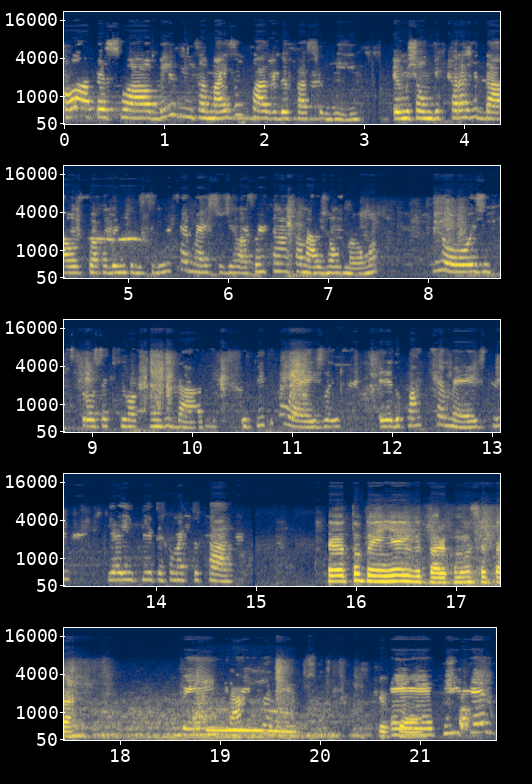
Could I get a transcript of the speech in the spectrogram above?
Olá, pessoal. Bem-vindos a mais um quadro do Eu Faço Rir. Eu me chamo Victoria Vidal, sou acadêmica do segundo semestre de Relações Internacionais na UNAMA. E hoje trouxe aqui uma convidado, o Peter Wesley. Ele é do quarto semestre. E aí, Peter, como é que tu tá? Eu tô bem. E aí, Vitória, como você tá? Bem, graças a Deus. É, Peter,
